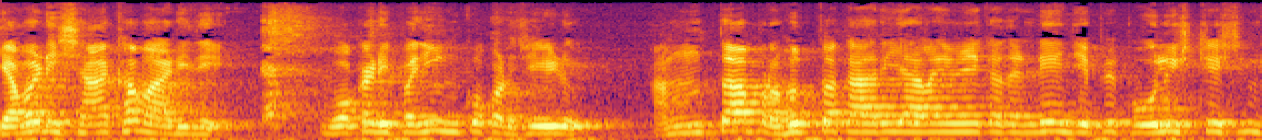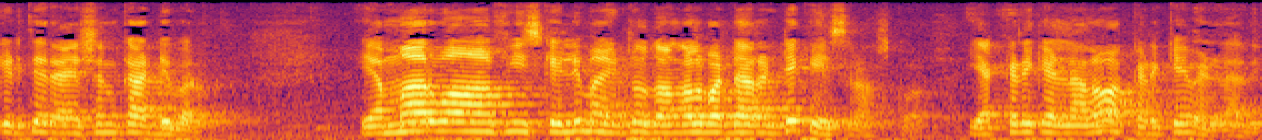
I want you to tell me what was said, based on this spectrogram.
ఎవడి శాఖ వాడిదే. ఒకడి పని ఇంకొకడు చేయడు. అంతా ప్రభుత్వ కార్యాలయమే కదండి అని చెప్పి పోలీస్ స్టేషన్కి వెడితే రేషన్ కార్డు ఇవ్వరు. ఎంఆర్ఓ ఆఫీస్కి వెళ్ళి మా ఇంట్లో దొంగలు పడ్డారంటే కేసు రాసుకోవాలి. ఎక్కడికి వెళ్ళాలో అక్కడికే వెళ్ళాలి.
